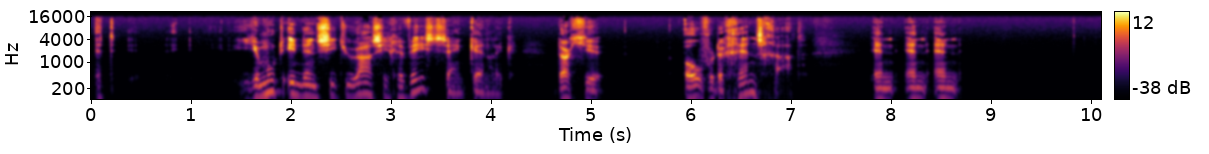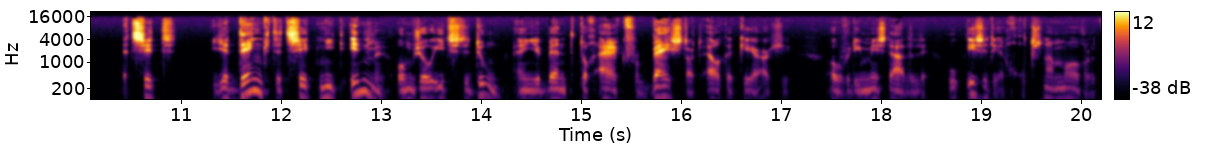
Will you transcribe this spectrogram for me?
het, Je moet in een situatie geweest zijn, kennelijk. Dat je over de grens gaat. En, en, en het zit je denkt, het zit niet in me om zoiets te doen. En je bent toch eigenlijk verbijsterd elke keer als je over die misdaden. Hoe is het in godsnaam mogelijk?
